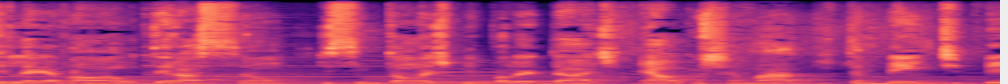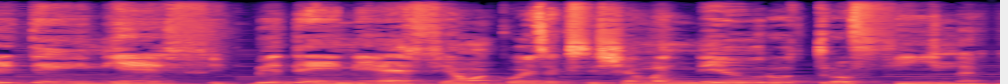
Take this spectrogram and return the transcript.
que levam à alteração de sintomas de bipolaridade. É algo chamado também de BDNF. BDNF é uma coisa que se chama neurotrofina,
